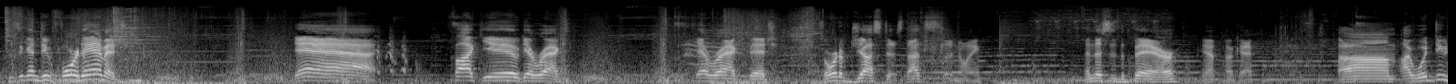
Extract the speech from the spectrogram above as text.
This is gonna do four damage. Yeah! Fuck you! Get wrecked. Get wrecked, bitch. Sword of Justice. That's annoying. And this is the bear. Yep. Okay. Um, I would do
